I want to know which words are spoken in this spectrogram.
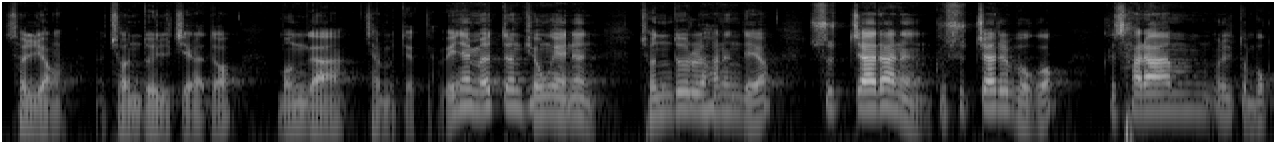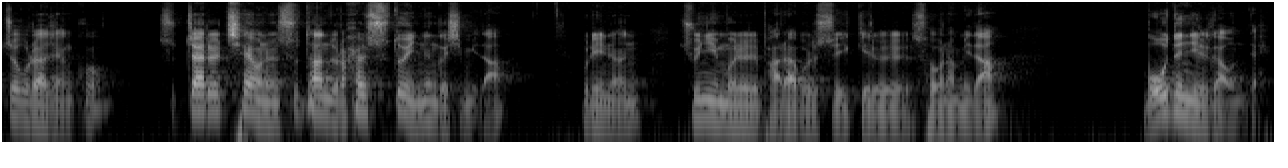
설령 전도일지라도 뭔가 잘못됐다. 왜냐하면 어떤 경우에는 전도를 하는데요. 숫자라는 그 숫자를 보고 그 사람을 또 목적으로 하지 않고 숫자를 채우는 수단으로 할 수도 있는 것입니다. 우리는 주님을 바라볼 수 있기를 소원합니다. 모든 일 가운데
